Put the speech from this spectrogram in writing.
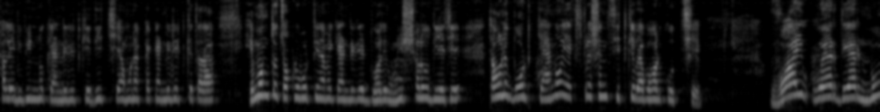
সালে বিভিন্ন ক্যান্ডিডেটকে দিচ্ছে, এমন একটা ক্যান্ডিডেটকে তারা হেমন্ত চক্রবর্তী নামে ক্যান্ডিডেট দু হাজার উনিশ সালেও দিয়েছে, তাহলে বোর্ড কেন এক্সপ্রেশন সিটকে ব্যবহার করছে? Why were there no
